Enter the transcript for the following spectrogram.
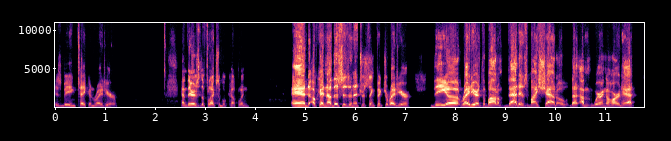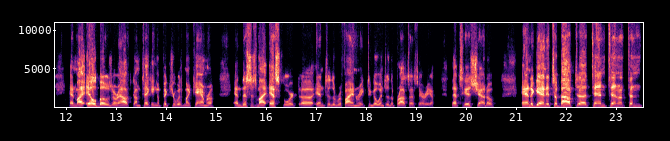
is being taken right here. And there's the flexible coupling. And okay, now this is an interesting picture right here. The uh, right here at the bottom, that is my shadow that I'm wearing a hard hat and my elbows are out. I'm taking a picture with my camera. And this is my escort uh, into the refinery to go into the process area. That's his shadow. And again, it's about uh, 10, 10, 10,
